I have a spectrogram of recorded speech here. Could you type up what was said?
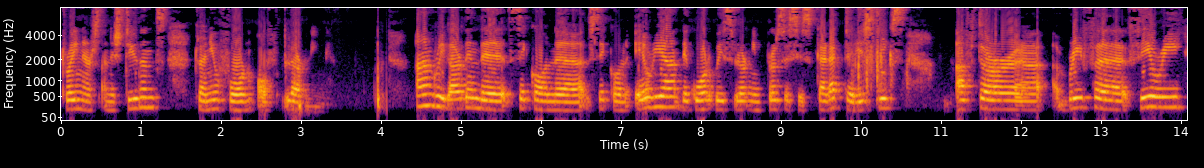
trainers and students to a new form of learning. And regarding the second, uh, second area, the work-based learning processes characteristics, after uh, a brief uh, theory,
